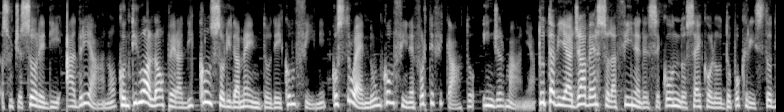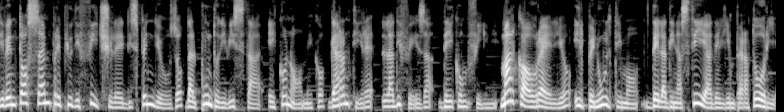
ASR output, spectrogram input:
successore di Adriano, continuò l'opera di consolidamento dei confini costruendo un confine fortificato in Germania. Tuttavia, già verso la fine fine del secondo secolo d.C. diventò sempre più difficile e dispendioso dal punto di vista economico garantire la difesa dei confini. Marco Aurelio, il penultimo della dinastia degli imperatori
